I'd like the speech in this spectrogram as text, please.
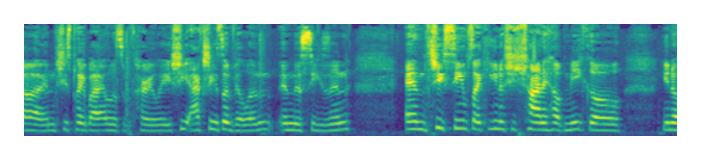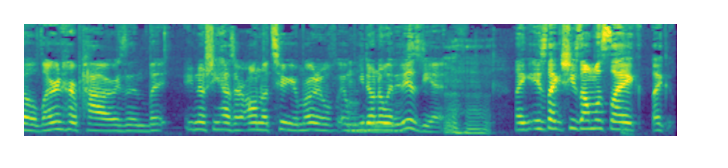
uh, and she's played by Elizabeth Hurley. She actually is a villain in this season, and she seems like you know she's trying to help Nico, you know, learn her powers, and but you know she has her own ulterior motive, and we don't know what it is yet. Like it's like she's almost like like.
